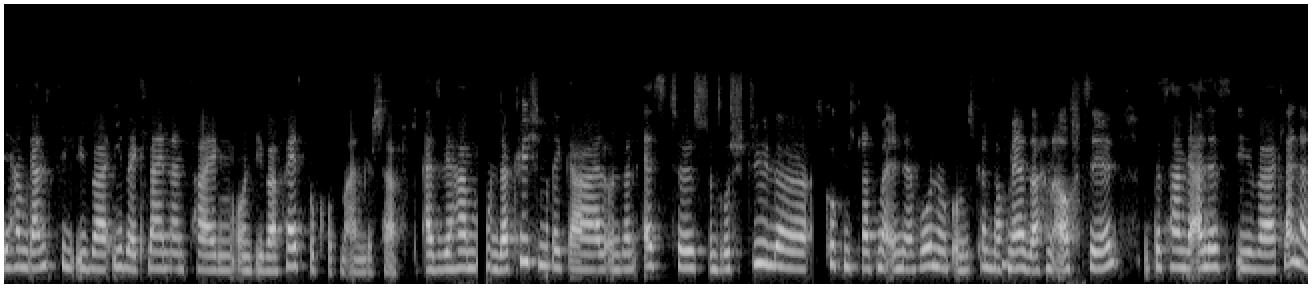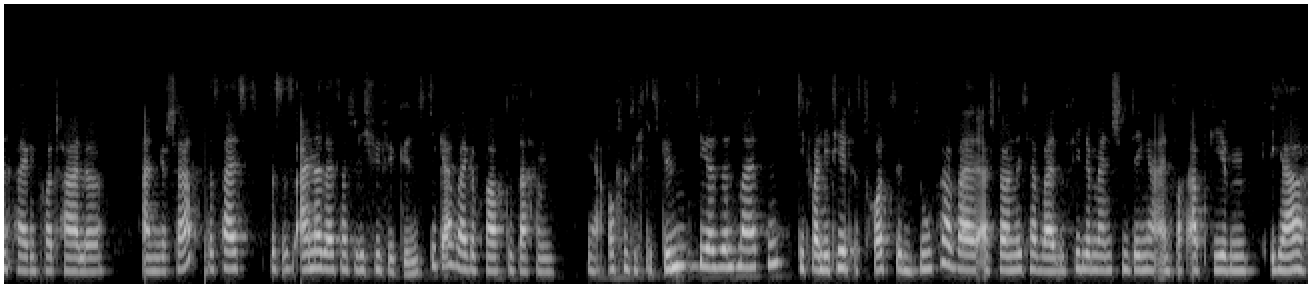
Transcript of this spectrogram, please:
wir haben ganz viel über eBay Kleinanzeigen und über Facebook-Gruppen angeschafft. Also wir haben unser Küchenregal, unseren Esstisch, unsere Stühle. Ich gucke mich gerade mal in der Wohnung um. Ich könnte noch mehr Sachen aufzählen. Das haben wir alles über Kleinanzeigenportale angeschafft. Das heißt, das ist einerseits natürlich viel, viel günstiger, weil gebrauchte Sachen ja, offensichtlich günstiger sind meistens. Die Qualität ist trotzdem super, weil erstaunlicherweise viele Menschen Dinge einfach abgeben, ja,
